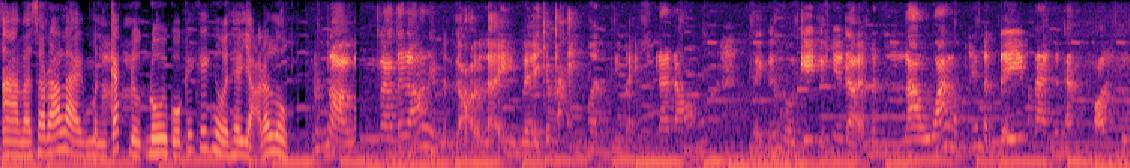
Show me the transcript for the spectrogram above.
à và sau đó là mình cắt được đuôi của cái cái người theo dõi đó luôn. Đúng rồi qua tới đó thì mình gọi lại về cho bạn mình thì bạn mình ra đón. Thì cái người kia kiểu như đợi mình lâu quá không thấy mình đi là người ta bỏ thương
